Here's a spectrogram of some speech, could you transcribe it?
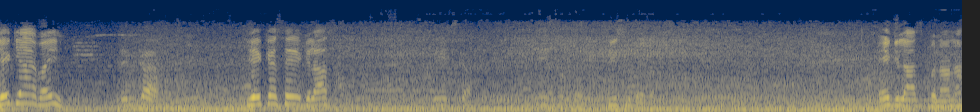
یہ کیا ہے بھائی؟ ان کا۔ یہ کیسے گلاس؟ کا۔ تیس روپے کا۔ ایک گلاس بنانا۔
